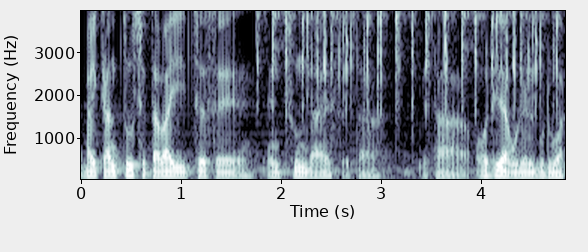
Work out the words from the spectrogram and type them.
bai kantuz eta bai hitzez e, entzun da ez, eta, eta hori da gure helburua.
